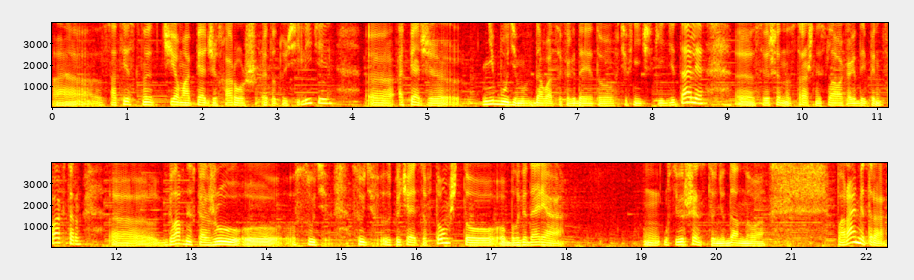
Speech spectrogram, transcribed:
Э, соответственно, чем опять же хорош этот усилитель, э, опять же, не будем вдаваться, когда этого в технические детали, совершенно страшные слова, как демпинг-фактор. Главное скажу суть. Суть заключается в том, что благодаря усовершенствованию данного параметра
